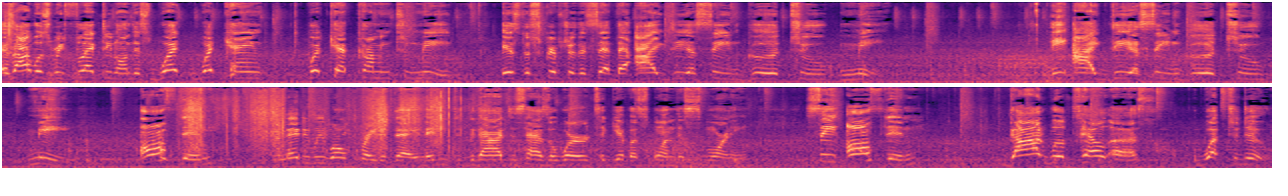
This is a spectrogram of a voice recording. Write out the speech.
as I was reflecting on this, what what came, what kept coming to me is the scripture that said the idea seemed good to me. The idea seemed good to me. Often, and maybe we won't pray today, maybe the God just has a word to give us on this morning. See, often God will tell us what to do.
